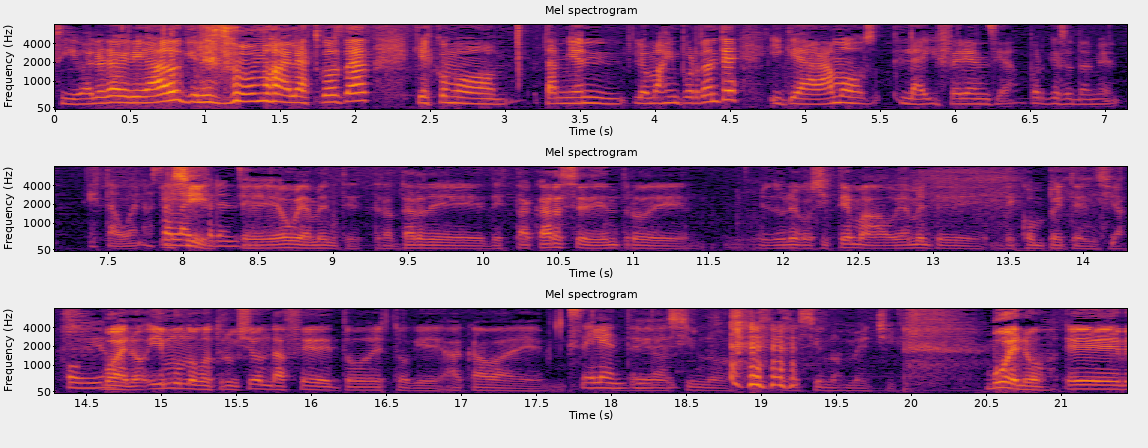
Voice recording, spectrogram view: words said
Sí, valor agregado que le sumamos a las cosas, que es como también lo más importante y que hagamos la diferencia, porque eso también está bueno, hacer Y la sí, diferencia. eh, obviamente, tratar de destacarse dentro de, de un ecosistema, obviamente, de, de competencia. Obvio. Bueno, y Mundo Construcción da fe de todo esto que acaba de, Excelente, de entonces. decirnos, de decirnos Mechi. Bueno, eh,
